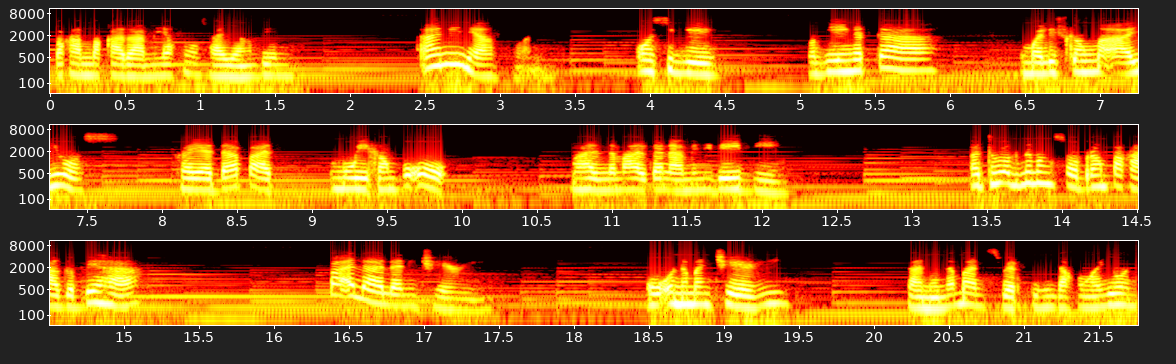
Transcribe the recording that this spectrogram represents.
Baka makarami ako, sayang din. Ani Nelson. O sige, mag-iingat ka ha. Umalis kang maayos. Kaya dapat umuwi kang buo. Mahal na mahal ka namin ni baby. At huwag namang sobrang pakagabi ha. Paalala ni Cherry. Oo naman Cherry. Sana naman swertihin ako ngayon.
